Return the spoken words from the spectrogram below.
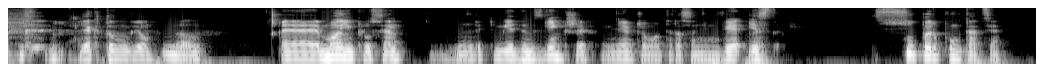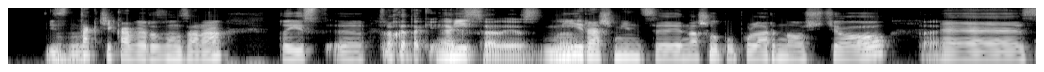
jak to mówią. No. E, moim plusem, Mhm. takim jednym z większych, nie wiem czemu teraz o nim mówię, jest super punktacja. Jest Mhm. tak ciekawie rozwiązana. To jest e, Trochę taki Mi- Excel jest. No. miraż między naszą popularnością, Tak. e, z,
